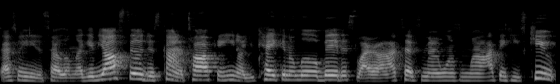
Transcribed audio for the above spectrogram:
that's when you need to tell them. Like if y'all still just kind of talking, you know, you caking a little bit. It's like oh, I text him every once in a while. I think he's cute.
